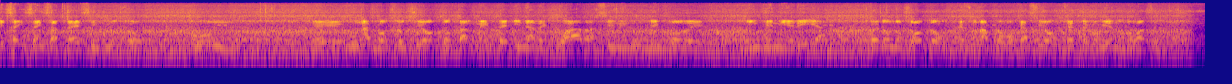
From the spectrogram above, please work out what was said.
esa insensatez, incluso eh, una construcción totalmente inadecuada, sin ningún tipo de ingeniería, pero nosotros es una provocación que este gobierno no va a aceptar.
